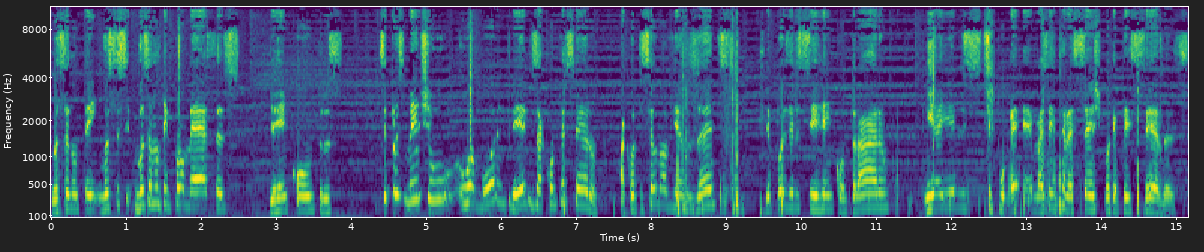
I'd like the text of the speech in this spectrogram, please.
você não tem, você, você não tem promessas de reencontros. Simplesmente o, o amor entre eles aconteceram. Aconteceu nove anos antes, depois eles se reencontraram, e aí eles, tipo, é, é- mas é interessante porque tem cenas,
